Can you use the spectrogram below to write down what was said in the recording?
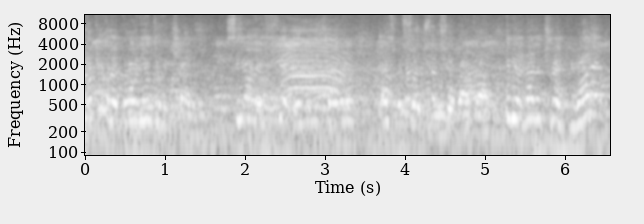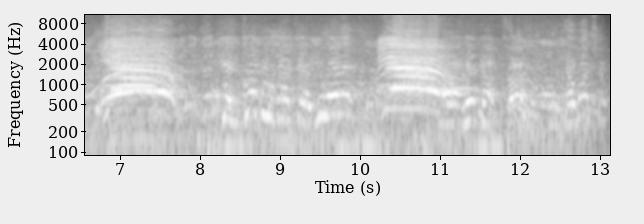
look how they're going into each other. See how they fit into each other? That's what's so special about that. Give you another trick. You want it? Yeah! Okay, the cool people back there, you want it? Yeah! Alright, here it comes. Alright. Now watch the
